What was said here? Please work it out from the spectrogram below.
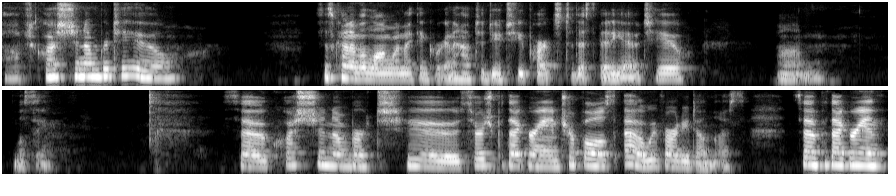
Off question number two. This is kind of a long one. I think we're going to have to do two parts to this video too. Um, we'll see. So question number two, search Pythagorean triples. Oh, we've already done this. So Pythagorean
